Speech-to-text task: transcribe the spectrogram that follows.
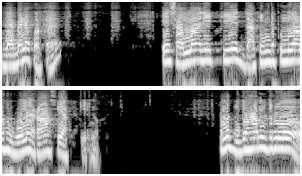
ලැබෙනකොට ඒ සම්මා දිට්ඨියේ දකින්න පුළුවන් ගුණ රාශියක් තියෙනවා. නමුත් බුදුහාමුදුරුවෝ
